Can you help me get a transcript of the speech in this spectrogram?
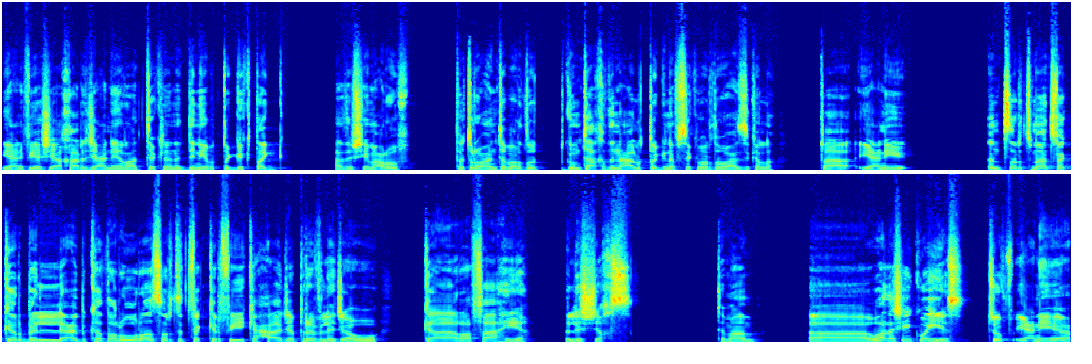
يعني في أشياء خارجة عن إرادتك لأن الدنيا بتطقك طق هذا الشيء معروف. فتروح أنت برضو تقوم تاخذ نعال وتطق نفسك برضو أعزك الله. فيعني أنت صرت ما تفكر باللعب كضرورة صرت تفكر فيه كحاجة بريفليج أو كرفاهية للشخص. تمام؟ آه وهذا شيء كويس. شوف يعني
